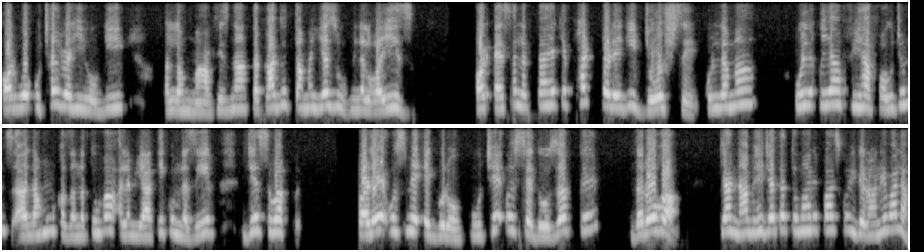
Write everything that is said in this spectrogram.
اور وہ اچھل رہی ہوگی۔ اللہم حافظنا تقاد تمیزو من الغیز اور ایسا لگتا ہے کہ پھٹ پڑے گی جوش سے۔ کلما القیا فیہا فوجن، لہم خزنتوہا علم یاتیکم نظیر جس وقت پڑے اس میں ایک گروہ، پوچھے اس سے دوزخ کے دروغا کیا نہ بھیجا تھا تمہارے پاس کوئی ڈرانے والا؟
